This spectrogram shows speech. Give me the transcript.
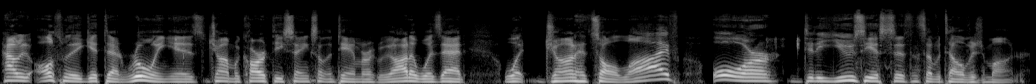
how did ultimately get that ruling is John McCarthy saying something to Dan Miragliotta. Was that what John had saw live, or did he use the assistance of a television monitor?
